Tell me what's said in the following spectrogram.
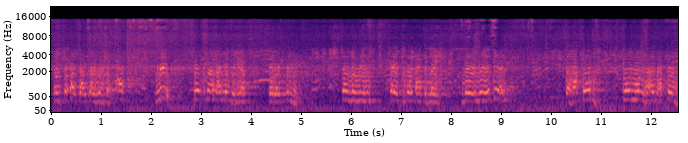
ខ្ញុំទៅឲ្យចៅចៅខ្ញុំទៅអស់នេះពេលខ្លះឲ្យយើងជំនាញទៅដល់ទីតែមិនមានតែធ្វើដល់ទៅលេមើលមើលទេ សហគមន៍ជួយមួយហើយសហគមន៍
